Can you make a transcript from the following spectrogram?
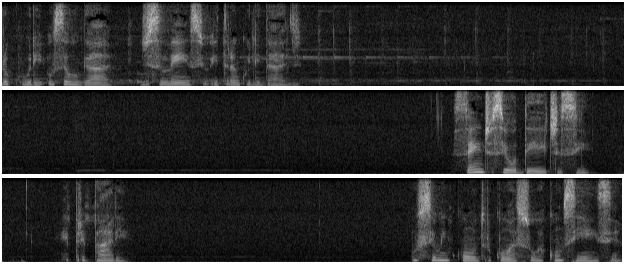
procure o seu lugar de silêncio e tranquilidade. Sente-se ou deite-se e prepare o seu encontro com a sua consciência.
